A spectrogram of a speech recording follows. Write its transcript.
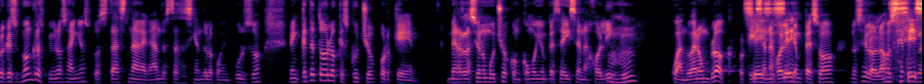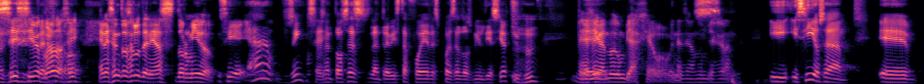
Porque supongo que los primeros años, pues estás navegando, estás haciéndolo como impulso. Me encanta todo lo que escucho porque me relaciono mucho con cómo yo empecé Isanaholic uh cuando era un blog, porque sí, Isanaholic empezó, no sé si lo hablamos. Sí, sí, sí, me acuerdo, sí. En ese entonces lo tenías dormido. Sí, ah, pues sí. Pues entonces la entrevista fue después del 2018. Venías eh, llegando de un viaje o venías llegando de un viaje grande. Y, y sí, o sea, eh,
